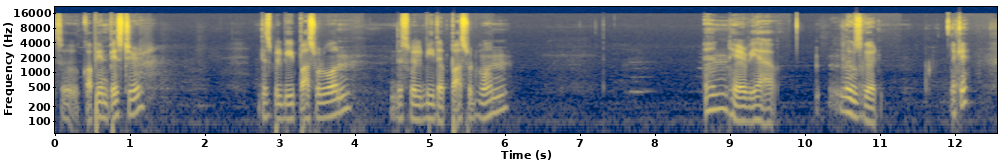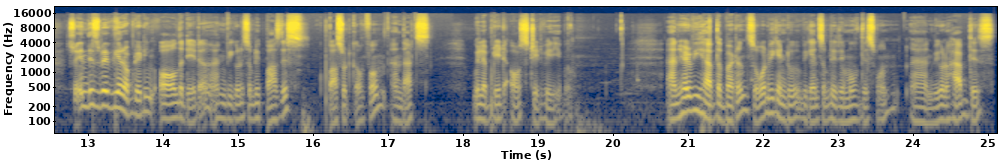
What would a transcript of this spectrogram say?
so copy and paste here. This will be password one this will be the password one. And here we have looks good. Okay. So in this way we are updating all the data and we're going to simply pass this password confirm and that's will update our state variable. And here we have the button. So what we can do we can simply remove this one and we're going to have this.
